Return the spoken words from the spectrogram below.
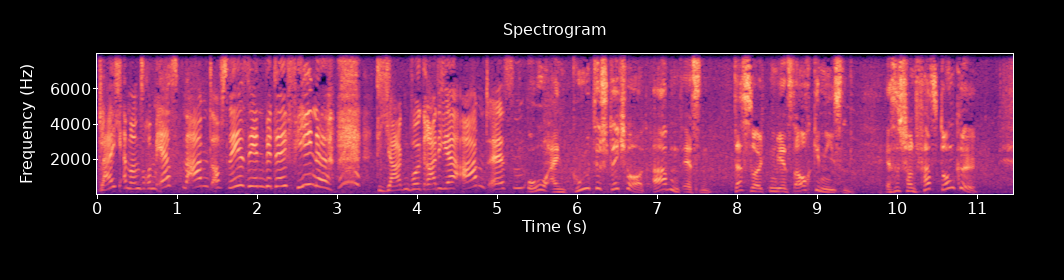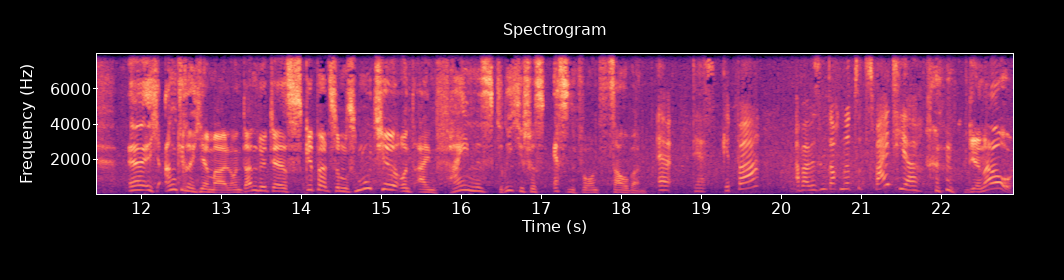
Gleich an unserem ersten Abend auf See sehen wir Delfine. Die jagen wohl gerade ihr Abendessen. Oh, ein gutes Stichwort. Abendessen. Das sollten wir jetzt auch genießen. Es ist schon fast dunkel. Äh, ich ankere hier mal und dann wird der Skipper zum Smoothie und ein feines griechisches Essen für uns zaubern. Äh, der Skipper? Aber wir sind doch nur zu zweit hier. Genau,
